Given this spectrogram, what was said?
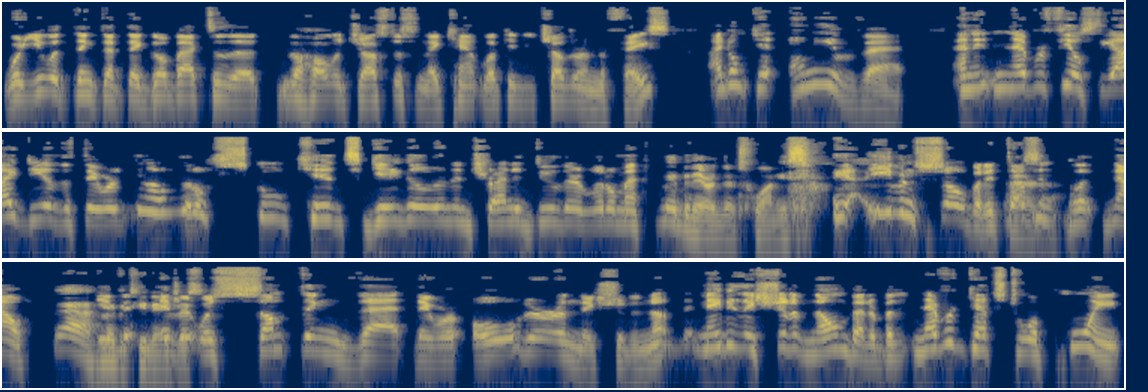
where you would think that they go back to the, the Hall of Justice and they can't look at each other in the face, I don't get any of that. And it never feels the idea that they were, you know, little school kids giggling and trying to do their little man. Maybe they're in their 20s. Yeah, even so, but it doesn't. But now, yeah, if maybe it, teenagers. if it was something that they were older and they should have known, maybe they should have known better, but it never gets to a point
